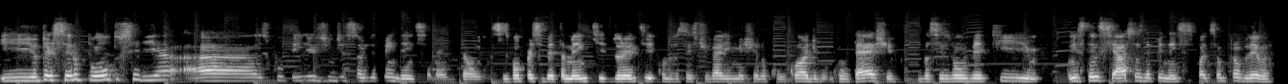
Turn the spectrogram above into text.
E o terceiro ponto seria a, os containers de injeção de dependência, né? Então, vocês vão perceber também que durante, quando vocês estiverem mexendo com código, com teste, vocês vão ver que instanciar suas dependências pode ser um problema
